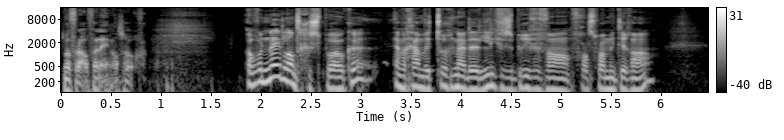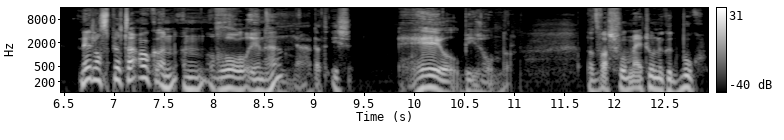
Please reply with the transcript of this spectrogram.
mevrouw van Engelshoven. Over Nederland gesproken. En we gaan weer terug naar de liefdesbrieven van François Mitterrand. Nederland speelt daar ook een, een rol in, hè? Ja, dat is heel bijzonder. Dat was voor mij toen ik het boek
